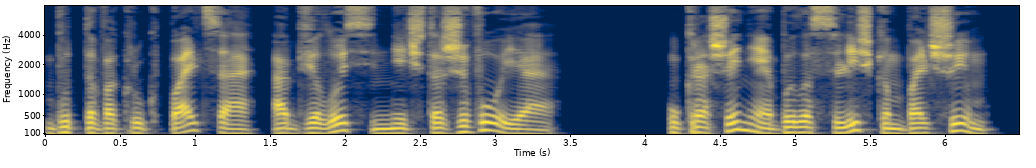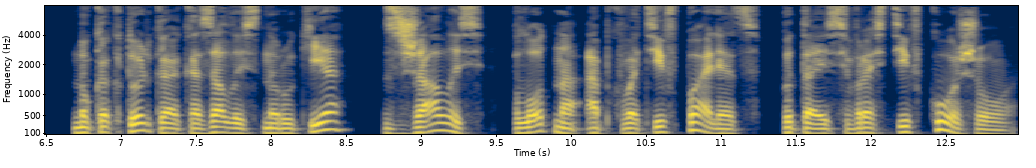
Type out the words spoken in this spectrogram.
будто вокруг пальца обвелось нечто живое. Украшение было слишком большим, но как только оказалось на руке, сжалось, плотно обхватив палец, пытаясь врасти в кожу.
